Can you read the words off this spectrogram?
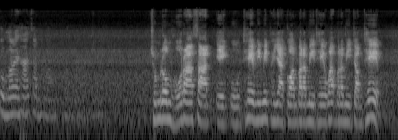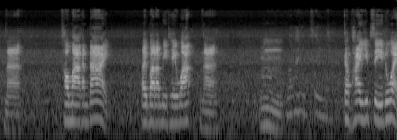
กลุ่มอะไรคะอาจารย์ท็อปชมรมโหราศาสตร์เอกอุเทพนิมิตพยากรณ์บารมีเทวะบารมีจอมเทพนะเข้ามากันได้ไอ้บารมีเทวะนะ อืมแล้วให้ยิบซี กับไพ่ยิปซีด้วย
